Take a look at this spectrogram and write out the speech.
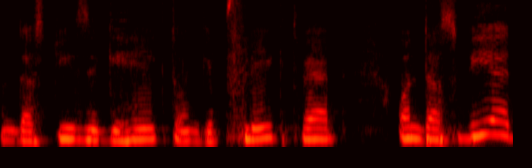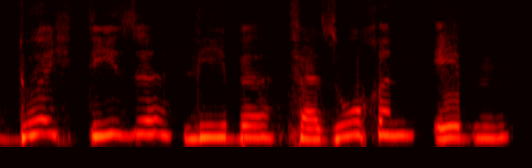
und dass diese gehegt und gepflegt wird und dass wir durch diese Liebe versuchen, eben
